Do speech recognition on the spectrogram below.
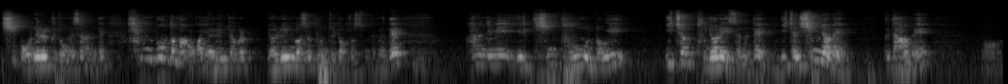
15년을 그 동네에 살았는데 한 번도 망고가 열린 적을 열린 것을 본 적이 없었습니다. 그런데 하느님이 일으킨 부흥 운동이 2009년에 있었는데 2010년에 그 다음에 어,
